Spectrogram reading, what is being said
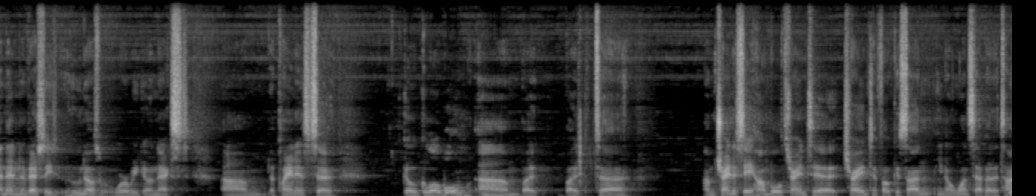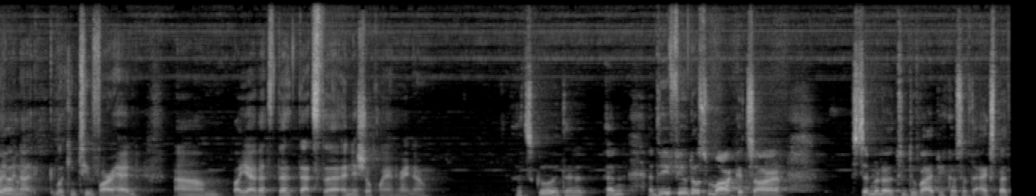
and then eventually who knows where we go next. Um, the plan is to go global, um, but but uh, I'm trying to stay humble, trying to trying to focus on you know one step at a time Yeah. and not looking too far ahead. Um, but yeah, that's that that's the initial plan right now. That's good. And, and and do you feel those markets are similar to Dubai because of the expat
